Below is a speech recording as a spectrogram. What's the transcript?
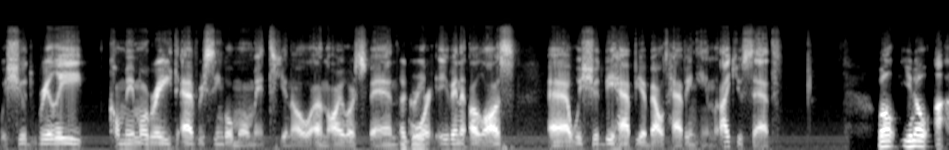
we should really commemorate every single moment, you know, an Oilers fan Agreed. or even a loss uh, we should be happy about having him, like you said. Well, you know, I,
